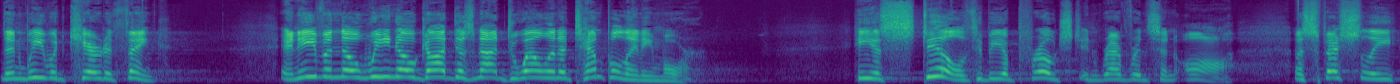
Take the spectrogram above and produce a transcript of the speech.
than we would care to think. And even though we know God does not dwell in a temple anymore, he is still to be approached in reverence and awe especially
